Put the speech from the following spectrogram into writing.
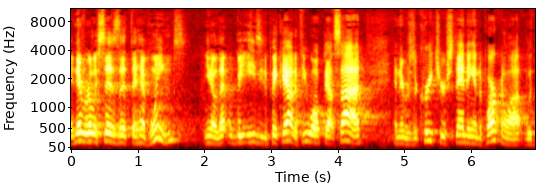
it never really says that they have wings. You know, that would be easy to pick out. If you walked outside and there was a creature standing in the parking lot with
